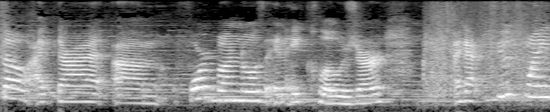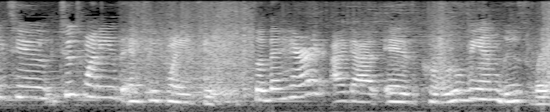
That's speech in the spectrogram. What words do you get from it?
So I got um, four bundles in a closure. I got 222, 220s and 222s. So the hair I got is Peruvian loose wave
